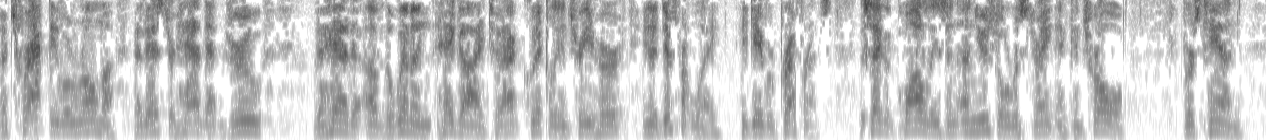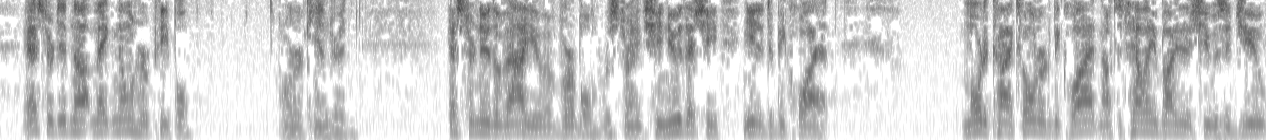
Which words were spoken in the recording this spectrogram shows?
attractive aroma that Esther had that drew the head of the women, Hegai, to act quickly and treat her in a different way. He gave her preference. The second quality is an unusual restraint and control. Verse 10 Esther did not make known her people or her kindred. Esther knew the value of verbal restraint. She knew that she needed to be quiet. Mordecai told her to be quiet, not to tell anybody that she was a Jew.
